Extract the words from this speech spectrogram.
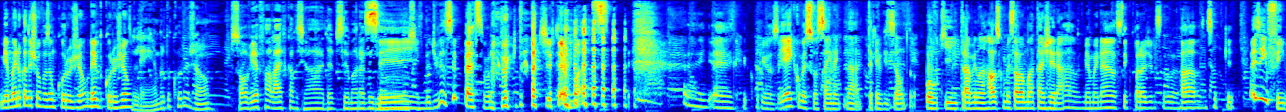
minha mãe nunca deixou eu fazer um corujão. Lembra do corujão? Lembro do corujão. Só ouvia falar e ficava assim, ah, deve ser maravilhoso. Sim, devia ser péssimo, na verdade, né? Mas. É, é, curioso. E aí começou a sair na, na, televisão do povo que entrava em Lan House começava a matar geral. Minha mãe, não, você tem que parar de ir no Lan House, não sei o quê. Mas enfim,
